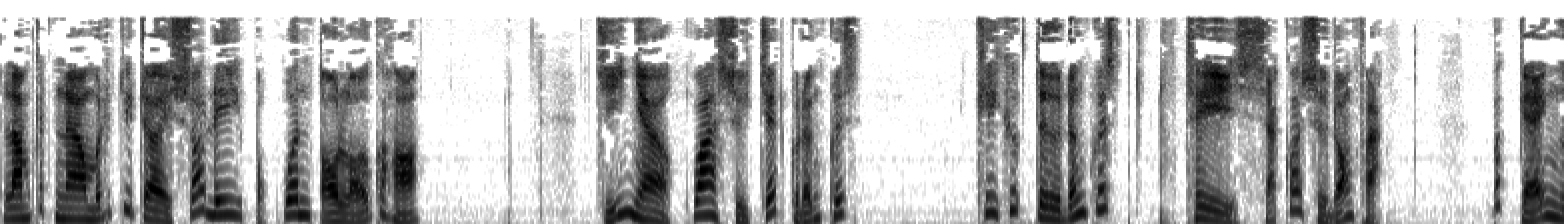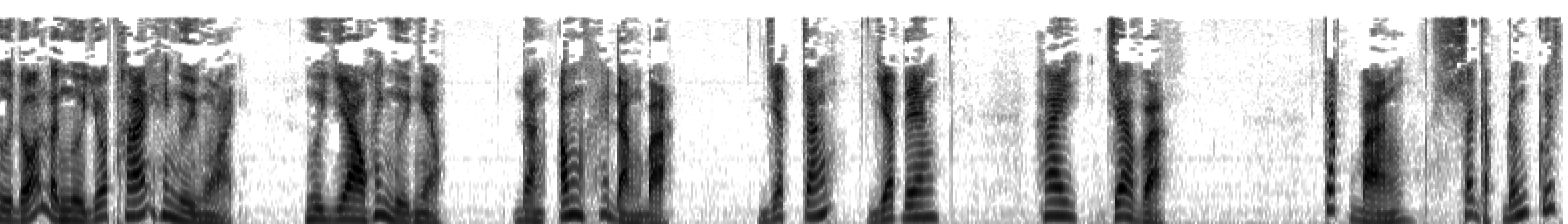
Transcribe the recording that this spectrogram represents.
Làm cách nào mà Đức Chúa Trời xóa đi và quên tội lỗi của họ? Chỉ nhờ qua sự chết của Đấng Christ. Khi khước từ Đấng Christ thì sẽ có sự đón phạt. Bất kể người đó là người Do Thái hay người ngoại, người giàu hay người nghèo, đàn ông hay đàn bà, da trắng, da đen, hay da vàng. Các bạn sẽ gặp Đấng Christ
